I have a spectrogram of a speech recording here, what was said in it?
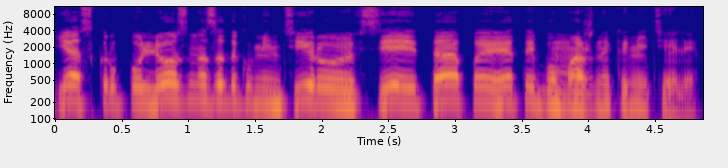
я скрупулезно задокументирую все этапы этой бумажной канители.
